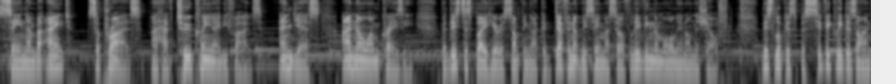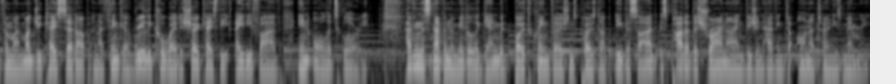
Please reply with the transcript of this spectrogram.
Scene number 8 Surprise! I have two clean 85s. And yes, I know I'm crazy, but this display here is something I could definitely see myself leaving them all in on the shelf. This look is specifically designed for my Modu case setup and I think a really cool way to showcase the 85 in all its glory. Having the snap in the middle again with both clean versions posed up either side is part of the shrine I envision having to honour Tony's memory.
